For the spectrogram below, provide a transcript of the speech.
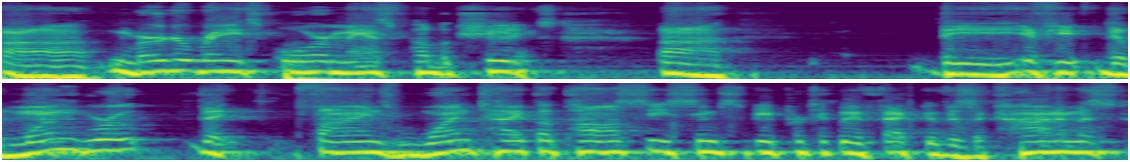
uh, murder rates or mass public shootings. Uh, the if you the one group that finds one type of policy seems to be particularly effective is economists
